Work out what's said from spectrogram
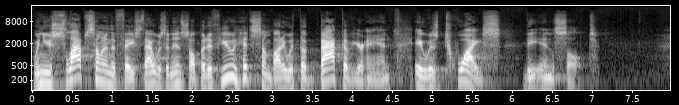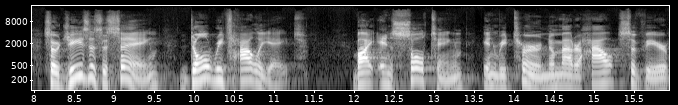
when you slap someone in the face, that was an insult. But if you hit somebody with the back of your hand, it was twice the insult. So Jesus is saying, don't retaliate by insulting in return, no matter how severe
